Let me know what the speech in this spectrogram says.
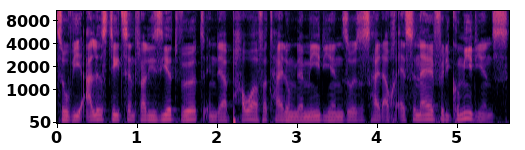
So wie alles dezentralisiert wird in der Powerverteilung der Medien, so ist es halt auch SNL für die Comedians.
